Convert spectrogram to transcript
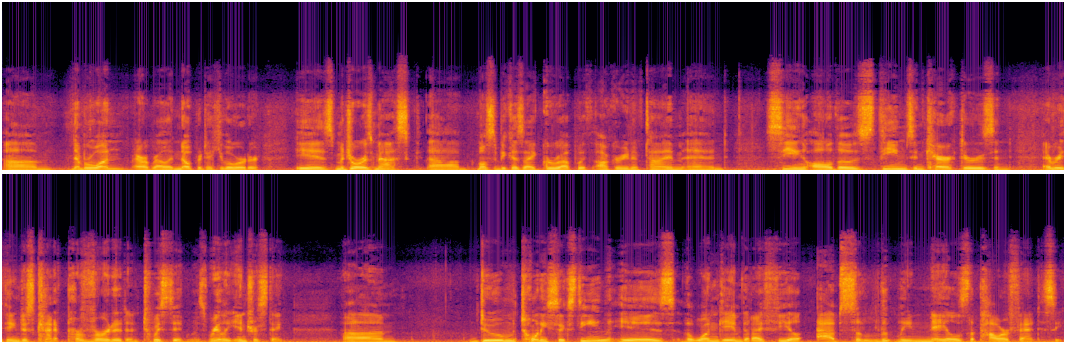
Um, number one, or well, in no particular order, is Majora's Mask, um, mostly because I grew up with Ocarina of Time and seeing all those themes and characters and everything just kind of perverted and twisted was really interesting. Um, Doom 2016 is the one game that I feel absolutely nails the power fantasy.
